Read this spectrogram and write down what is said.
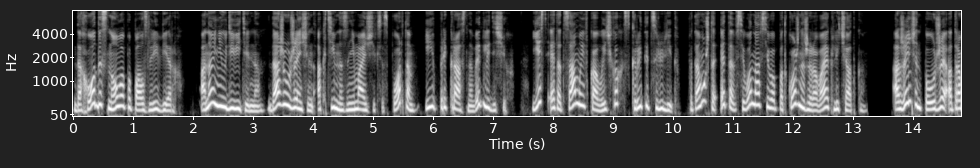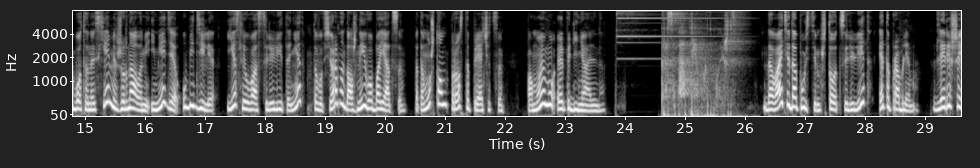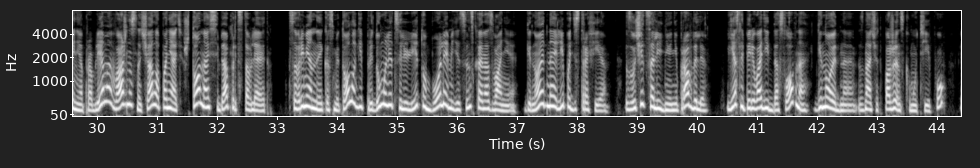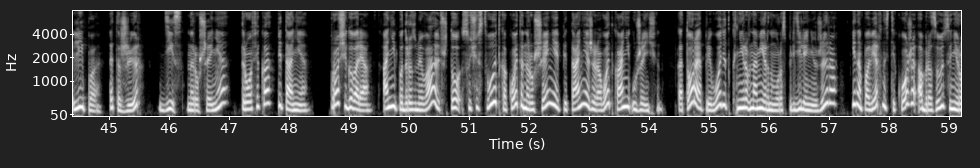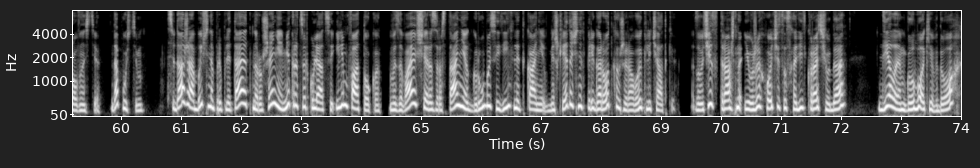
Доходы снова поползли вверх. Оно и неудивительно. Даже у женщин, активно занимающихся спортом и прекрасно выглядящих, есть этот самый в кавычках скрытый целлюлит, потому что это всего-навсего подкожно-жировая клетчатка. А женщин по уже отработанной схеме журналами и медиа убедили, если у вас целлюлита нет, то вы все равно должны его бояться, потому что он просто прячется. По-моему, это гениально. Красота требует мышц. Давайте допустим, что целлюлит – это проблема. Для решения проблемы важно сначала понять, что она из себя представляет. Современные косметологи придумали целлюлиту более медицинское название – геноидная липодистрофия. Звучит солиднее, не правда ли? Если переводить дословно, геноидная значит по женскому типу, липо – это жир, дис – нарушение, трофика – питание. Проще говоря, они подразумевают, что существует какое-то нарушение питания жировой ткани у женщин, которое приводит к неравномерному распределению жира и на поверхности кожи образуются неровности. Допустим. Сюда же обычно приплетают нарушение микроциркуляции и лимфоотока, вызывающее разрастание грубой соединительной ткани в межклеточных перегородках жировой клетчатки. Звучит страшно и уже хочется сходить к врачу, да? Делаем глубокий вдох.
